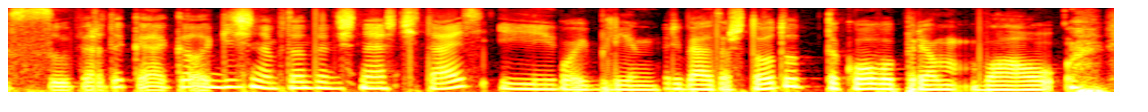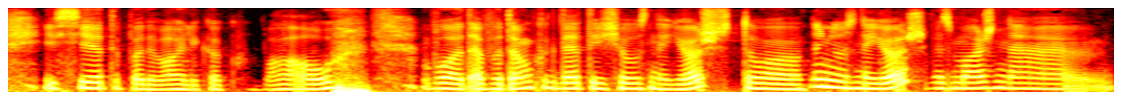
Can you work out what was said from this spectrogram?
супер такая экологичная, потом ты начинаешь читать и, ой, блин, ребята, что тут такого прям вау? И все это подавали как вау. Вот, а потом, когда ты еще узнаешь, что, ну, не узнаешь, возможно,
